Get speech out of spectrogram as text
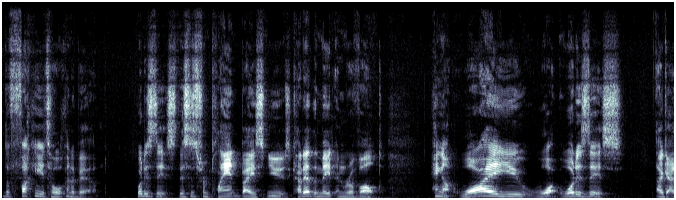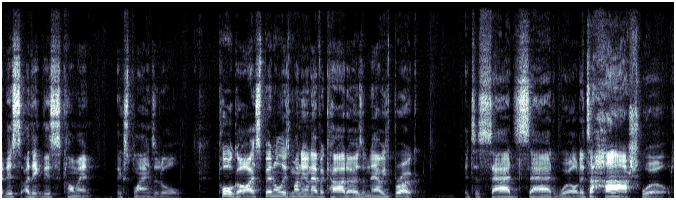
What the fuck are you talking about? What is this? This is from Plant Based News. Cut out the meat and revolt. Hang on. Why are you. What? What is this? Okay, this. I think this comment explains it all. Poor guy spent all his money on avocados and now he's broke. It's a sad, sad world. It's a harsh world.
